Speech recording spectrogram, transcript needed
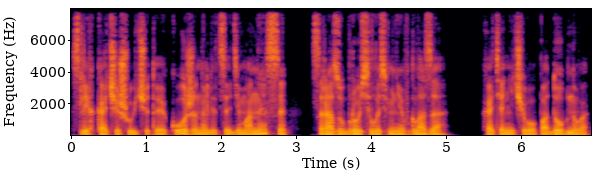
Слегка чешуйчатая кожа на лице демонессы сразу бросилась мне в глаза, хотя ничего подобного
